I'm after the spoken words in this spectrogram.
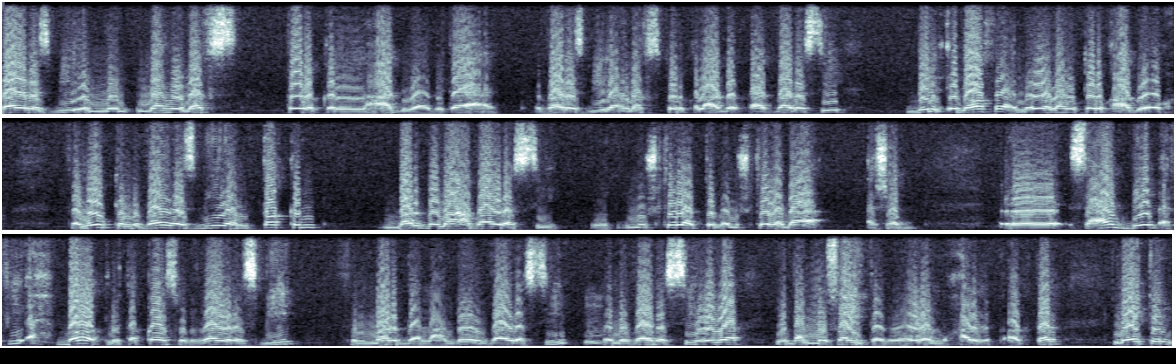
فيروس بي إن له نفس طرق العدوى بتاعه فيروس بي له نفس طرق العدوى بتاعه فيروس سي بالإضافة إن هو له طرق عدوى أخرى. فممكن فيروس بي ينتقل برضه مع فيروس سي. والمشكلة بتبقى مشكلة بقى أشد. آه ساعات بيبقى في إحباط لتكاثر فيروس بي في المرضى اللي عندهم فيروس سي لأن فيروس سي هو يبقى المسيطر وهو المحرك أكتر لكن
